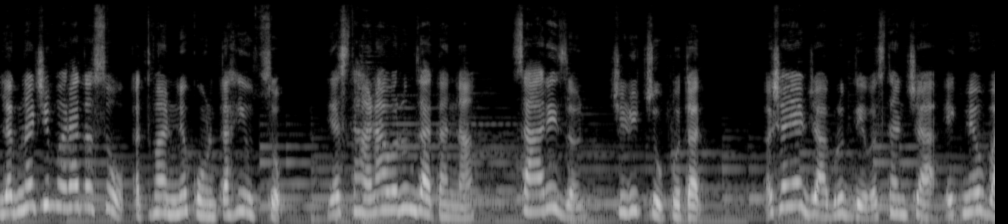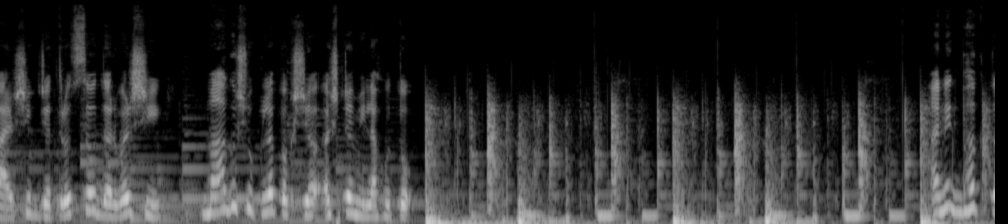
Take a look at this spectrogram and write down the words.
लग्नाची वरात असो अथवा अन्य कोणताही उत्सव या स्थानावरून जाताना सारे जण चिडीचूप होतात. अशा या जागृत देवस्थानच्या एकमेव वार्षिक जत्रोत्सव दरवर्षी माघ शुक्ल पक्ष अष्टमीला होतो. अनेक भक्त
